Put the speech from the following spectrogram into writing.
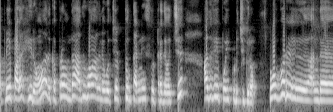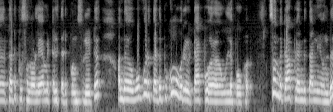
அப்படியே பழகிரும். அதுக்கப்புறம் வந்து அதுவா அதில் ஒரு சொட்டு தண்ணி சுட்டுறதை வச்சு அதுவே போய் குடிச்சுக்கிறோம். ஒவ்வொரு அந்த தடுப்பு சொன்னோம் இல்லையா மெட்டல் தடுப்புன்னு சொல்லிட்டு அந்த ஒவ்வொரு தடுப்புக்கும் ஒரு டேப் உள்ளே போகும். ஸோ அந்த டேப்ல இருந்து தண்ணி வந்து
